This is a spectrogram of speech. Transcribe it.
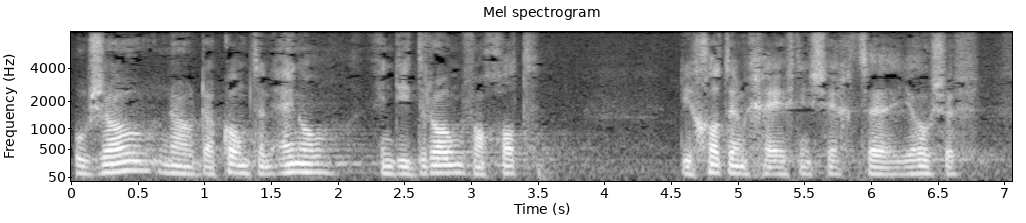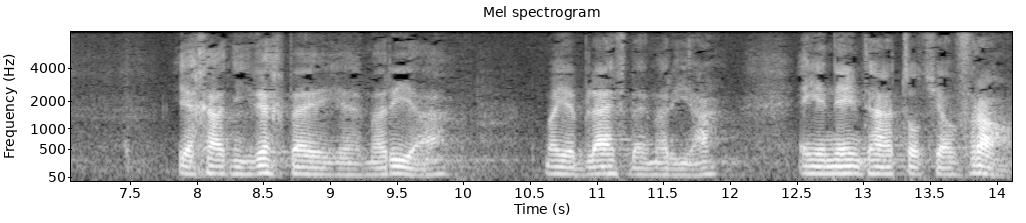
Hoezo? Nou, daar komt een engel in die droom van God, die God hem geeft en zegt, uh, Jozef, jij gaat niet weg bij uh, Maria, maar je blijft bij Maria en je neemt haar tot jouw vrouw.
